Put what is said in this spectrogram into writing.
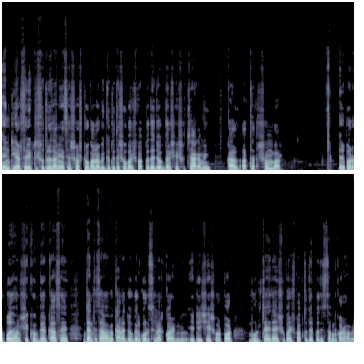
এনটিআরসির একটি সূত্র জানিয়েছে, ষষ্ঠ গণবিজ্ঞপ্তিতে সুপারিশপ্রাপ্তদের যোগদান শেষ হচ্ছে আগামী কাল অর্থাৎ সোমবার। এরপর প্রধান শিক্ষকদের কাছে জানতে চাওয়া হবে কারা যোগদান করেছেন আর করেননি। এটি শেষ হওয়ার পর ভুল চাহিদায় সুপারিশপ্রাপ্তদের প্রতিস্থাপন করা হবে।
